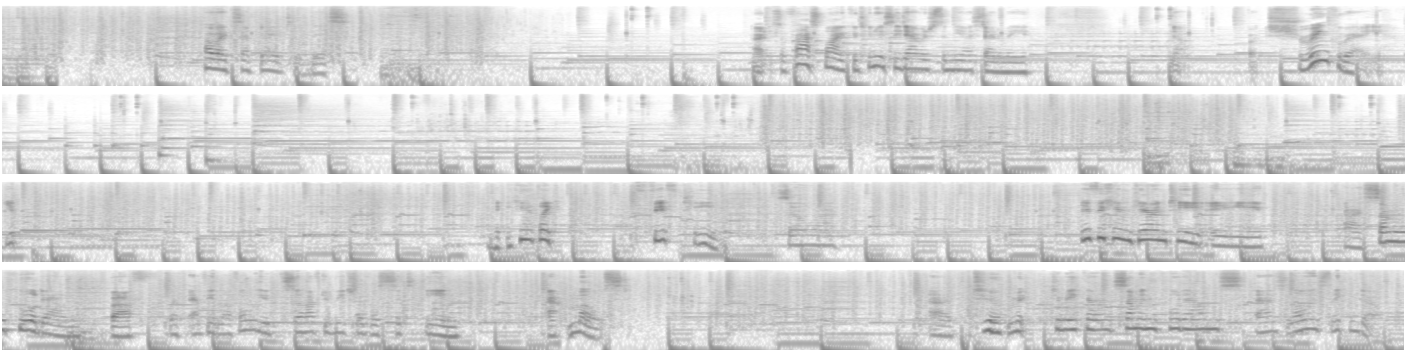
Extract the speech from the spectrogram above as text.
Oh, I accepted to this. Alright, so Frostblind continuously damages the nearest enemy. No. But Shrink Ray. Guarantee a uh, summon cooldown buff with every level, you'd still have to reach level 16 at most. Uh, to, ma to make uh, summon cooldowns as low as they can go.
